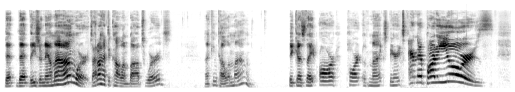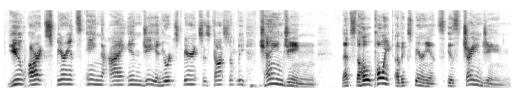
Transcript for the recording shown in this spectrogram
that that these are now my own words. I don't have to call them Bob's words. I can call them my own because they are part of my experience and they're part of yours. You are experiencing ing, and your experience is constantly changing. That's the whole point of experience is changing.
